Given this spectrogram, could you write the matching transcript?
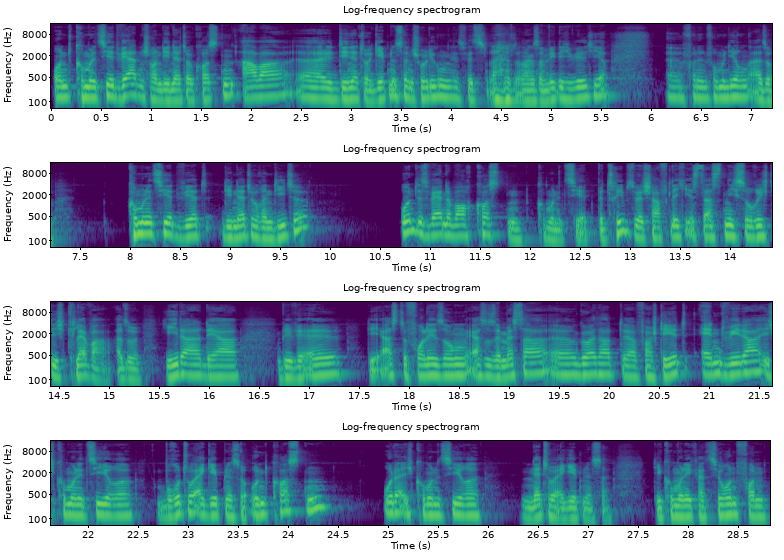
und kommuniziert werden schon die Nettokosten, aber äh, die Nettoergebnisse, Entschuldigung, jetzt wird es langsam wirklich wild hier äh, von den Formulierungen. Also kommuniziert wird die Nettorendite und es werden aber auch Kosten kommuniziert. Betriebswirtschaftlich ist das nicht so richtig clever. Also jeder, der BWL die erste Vorlesung, erste Semester äh, gehört hat, der versteht, entweder ich kommuniziere Bruttoergebnisse und Kosten oder ich kommuniziere Nettoergebnisse. Die Kommunikation von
